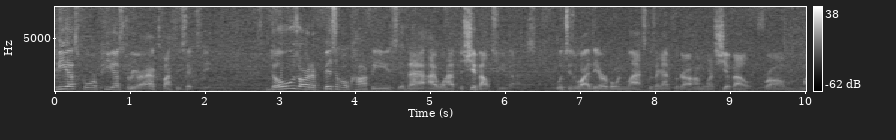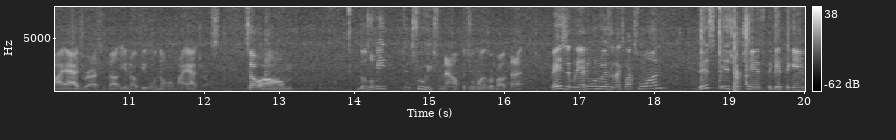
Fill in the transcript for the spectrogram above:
PS4, PS3, or Xbox 360. Those are the physical copies that I will have to ship out to you guys, which is why they are going last, because I got to figure out how I'm going to ship out from my address without, you know, people knowing my address. So, um, those will be two weeks from now, but you won't worry about that. Basically, anyone who has an Xbox One, this is your chance to get the game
